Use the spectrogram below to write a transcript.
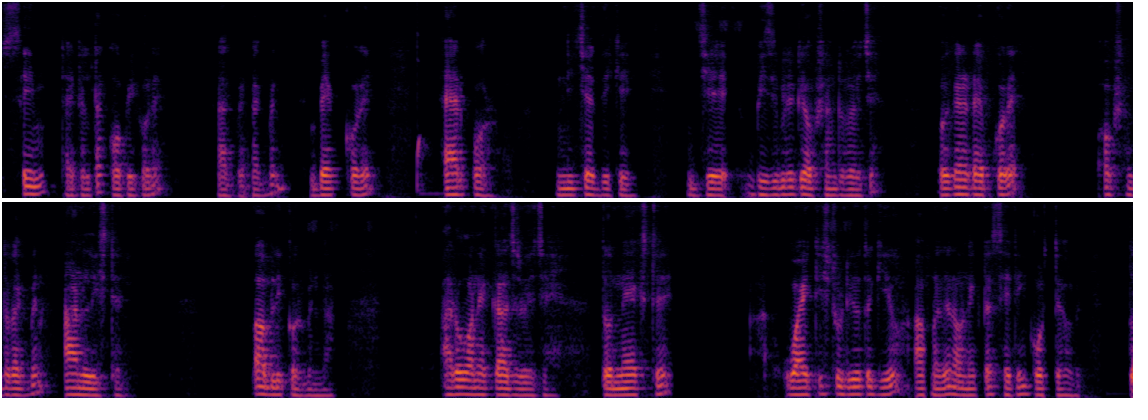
সেম টাইটেলটা কপি করে রাখবেন। রাখবেন ব্যাক করে এরপর নিচের দিকে যে ভিজিবিলিটি অপশানটা রয়েছে, ওইখানে টাইপ করে অপশানটা রাখবেন আনলিস্টেড পাবলিক করবেন না। আরও অনেক কাজ রয়েছে। তো নেক্সটে ওয়াইটি স্টুডিওতে গিয়েও আপনাদের অনেকটা সেটিং করতে হবে। তো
